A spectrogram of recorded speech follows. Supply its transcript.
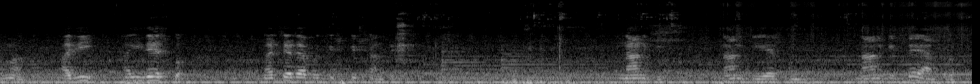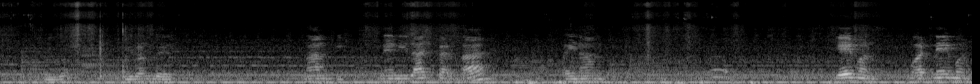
అమ్మా, అది అది ఇది వేసుకో నడిచేటప్పుడు కిస్కిస్ అంతే. నాన్నకి నాన్నకి వేసుకుంది నాన్నకి ఇస్తే అప్పుడు ఇదిగో ఈ రెండు వేసుకో నాన్నకి నేను ఇది దాచి పెడతా అవి నాన్నకి. ఏమను? వాటిని ఏమను?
